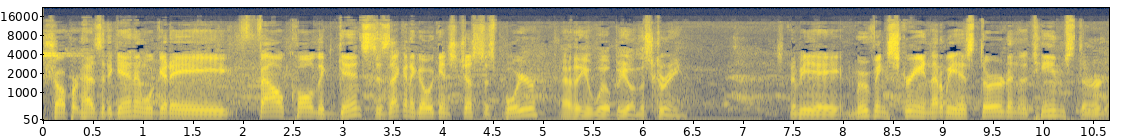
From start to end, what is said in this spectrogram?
Schaupert has it again, and we'll get a foul called against. Is that going to go against Justice Boyer? I think it will be on the screen. It's going to be a moving screen. That'll be his third and the team's third.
